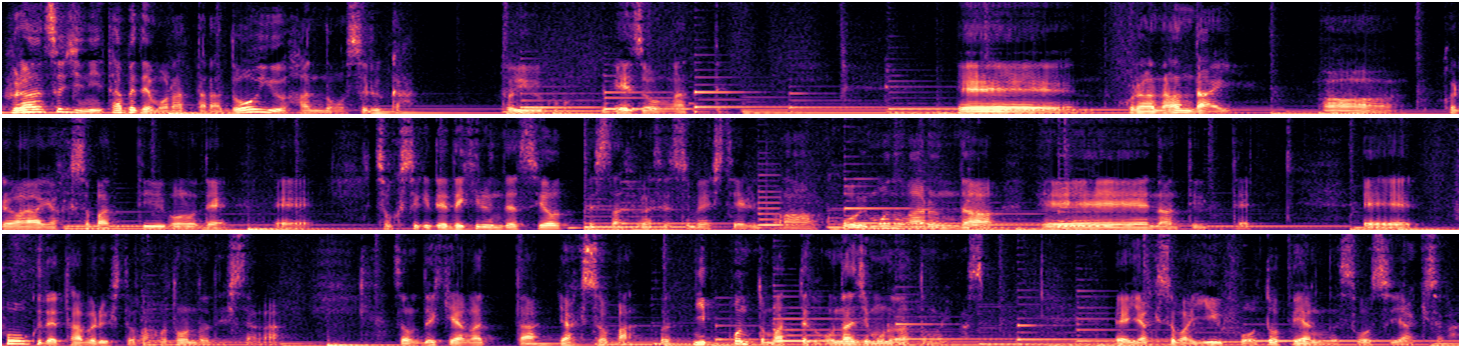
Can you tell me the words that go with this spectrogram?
フランス人に食べてもらったらどういう反応をするかという映像があって、えー、これは何だい？ああこれは焼きそばっていうもので、えー、即席でできるんですよってスタッフが説明していると。ああこういうものがあるんだ。へえなんて言って、えー、フォークで食べる人がほとんどでしたがその出来上がった焼きそば日本と全く同じものだと思います、え、焼きそば UFO とペヤングのソース焼きそば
